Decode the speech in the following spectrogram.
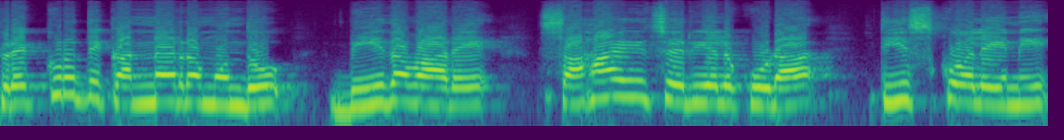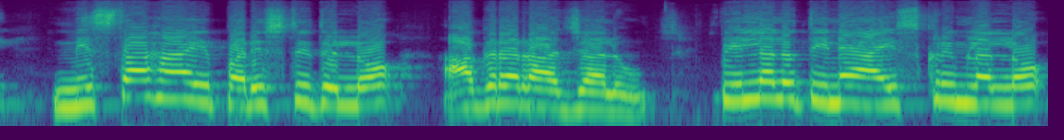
ప్రకృతి కన్నెర్ర ముందు బీదవారే సహాయ చర్యలు కూడా తీసుకోలేని నిస్సహాయ పరిస్థితుల్లో అగ్రరాజ్యాలు. పిల్లలు తినే ఐస్ క్రీంలలో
